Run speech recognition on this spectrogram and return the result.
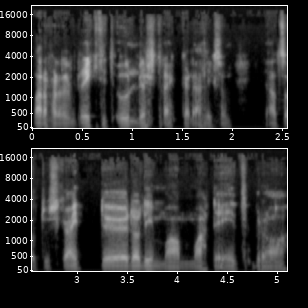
Bara för att riktigt understräcka det liksom, alltså att du ska inte döda din mamma det är inte bra.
